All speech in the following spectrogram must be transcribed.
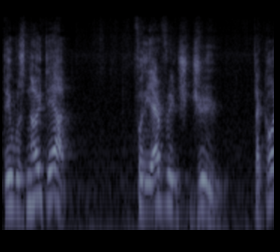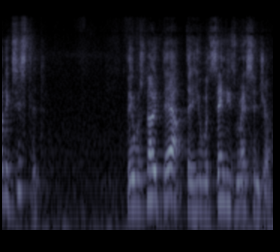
There was no doubt for the average Jew that God existed. There was no doubt that he would send his messenger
